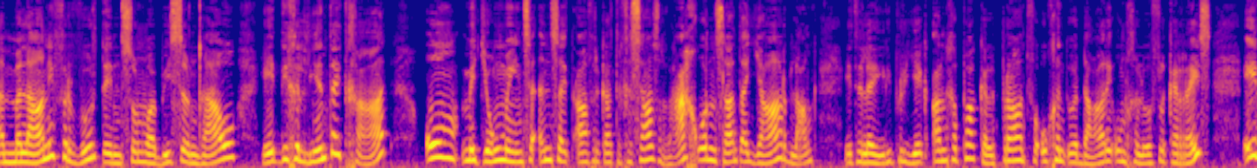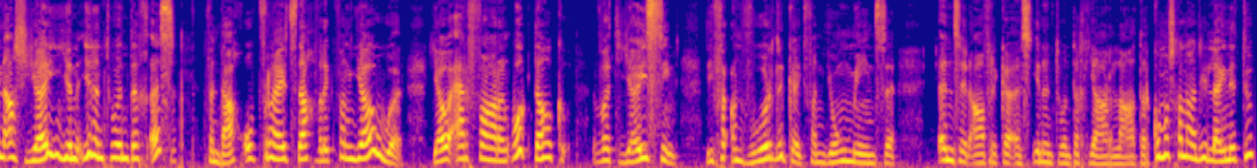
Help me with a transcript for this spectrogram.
Um, Melanie Verwoerd en Sonwabiso Ngao het die geleentheid gehad om met jong mense in Suid-Afrika te gesels reg oor ons land 'n jaar lank het hulle hierdie projek aangepak. Hulle praat ver oggend oor daardie ongelooflike reis. En as jy 21 is, vandag op Vryheidsdag wil ek van jou hoor. Jou ervaring, ook dalk wat jy sien, die verantwoordelikheid van jong mense in Suid-Afrika is 21 jaar later. Kom ons gaan na die lyne toe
